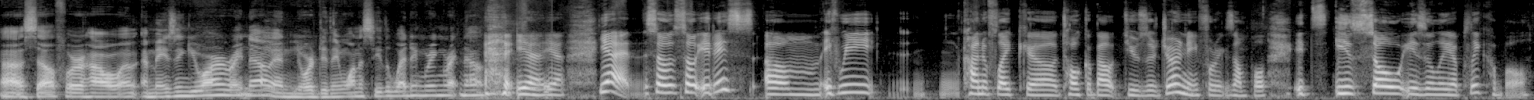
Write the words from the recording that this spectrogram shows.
uh, self or how uh, amazing you are right now, and or do they want to see the wedding ring right now? yeah, yeah, yeah. So, so it is. Um, if we kind of like uh, talk about user journey, for example, it's is so easily applicable.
